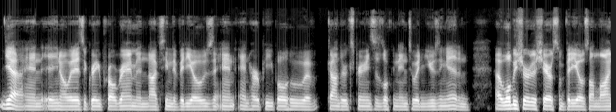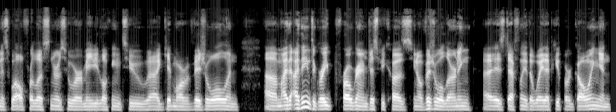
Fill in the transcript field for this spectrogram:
Yeah, and you know it is a great program, and I've seen the videos and and heard people who have gone through experiences looking into it and using it, and uh, we'll be sure to share some videos online as well for listeners who are maybe looking to uh, get more of a visual and um, I, I, think it's a great program just because you know visual learning uh, is definitely the way that people are going. And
